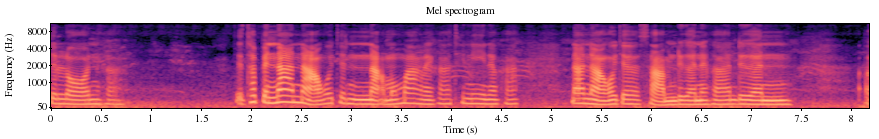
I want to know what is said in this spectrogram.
จะร้อนค่ะ แต่ถ้าเป็นหน้าหนาวก็จะหนาวมากๆเลยค่ะที่นี่นะคะ หน้าหนาวก็จะสามเดือนนะคะ เดือนเอ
